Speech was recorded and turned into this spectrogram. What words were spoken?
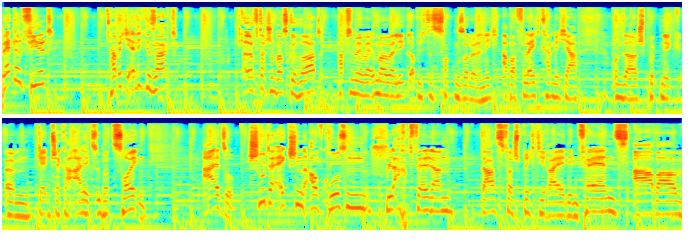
Battlefield habe ich ehrlich gesagt öfter schon was gehört, hab's mir aber immer überlegt, ob ich das zocken soll oder nicht. Aber vielleicht kann mich ja unser Sputnik ähm, Gamechecker Alex überzeugen. Also, Shooter-Action auf großen Schlachtfeldern, das verspricht die Reihe den Fans. Aber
